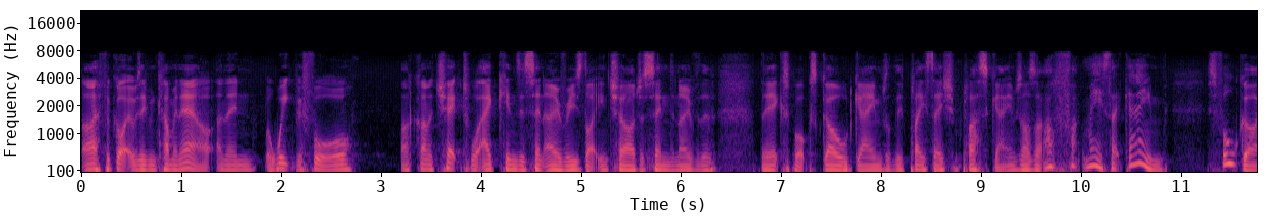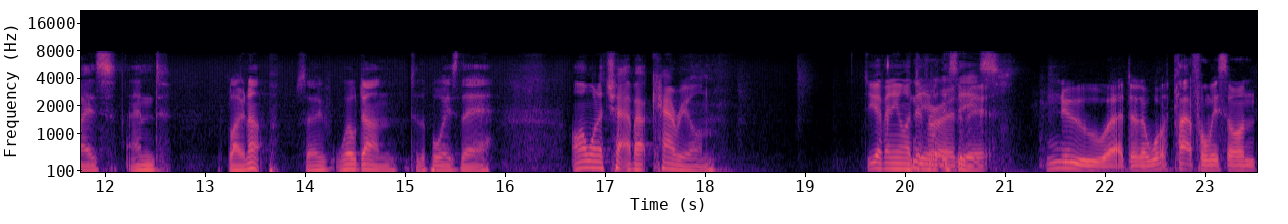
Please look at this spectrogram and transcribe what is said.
I forgot it was even coming out. And then a week before, I kind of checked what Adkins had sent over. He's like in charge of sending over the, the Xbox Gold games or the PlayStation Plus games. And I was like, oh fuck me, it's that game. It's Fall Guys, and blown up. So well done to the boys there. I want to chat about Carrion. Do you have any idea Never what this is? No, I don't know what platform it's on.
